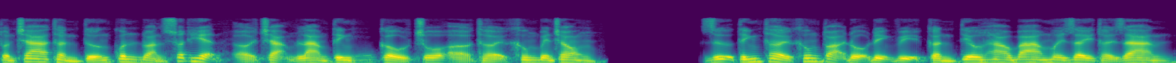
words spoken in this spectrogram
tuần tra thần tướng quân đoàn xuất hiện ở trạm Lam Tinh cầu chỗ ở thời không bên trong. Dự tính thời không tọa độ định vị cần tiêu hao 30 giây thời gian,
